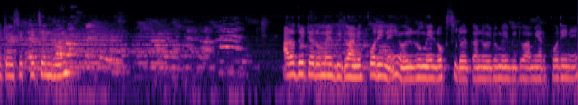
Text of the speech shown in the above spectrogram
এটা হচ্ছে কিচেন রুম আরও দুইটা রুমের ভিডিও আমি করি নাই। ওই রুমে লোক ছিল, এর কারণে ওই রুমের ভিডিও আমি আর করি নাই।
